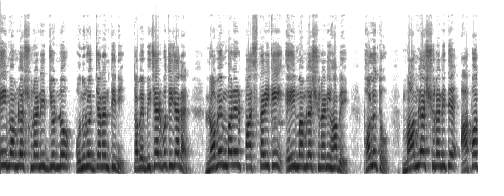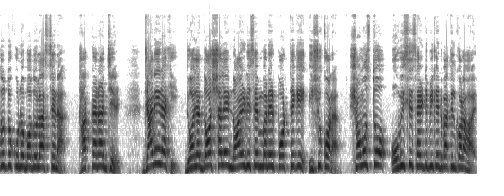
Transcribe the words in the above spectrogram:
এই মামলার শুনানির জন্য অনুরোধ জানান তিনি। তবে বিচারপতি জানান, নভেম্বরের পাঁচ তারিখেই এই মামলার শুনানি হবে। ফলত, মামলার শুনানিতে আপাতত কোনো বদল আসছে না। ধাক্কা রাজ্যের। জানিয়ে রাখি দু হাজার দশ সালের নয় ডিসেম্বরের পর থেকে ইস্যু করা, সমস্ত ওবিসি সার্টিফিকেট বাতিল করা হয়।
